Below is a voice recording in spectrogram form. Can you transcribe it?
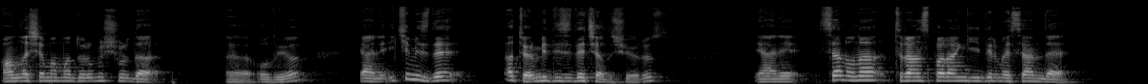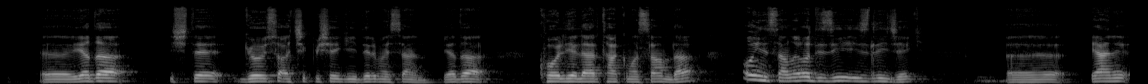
anlaşamama durumu şurada e, oluyor. Yani ikimiz de atıyorum bir dizide çalışıyoruz. Yani sen ona transparan giydirmesen de e, ya da işte göğsü açık bir şey giydirmesen ya da kolyeler takmasan da o insanlar o diziyi izleyecek. Ee, yani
